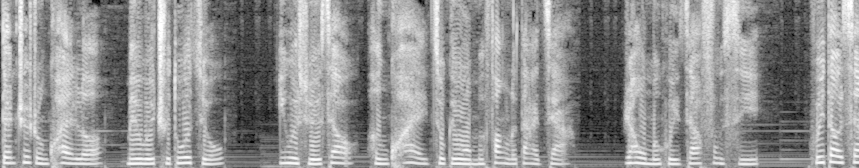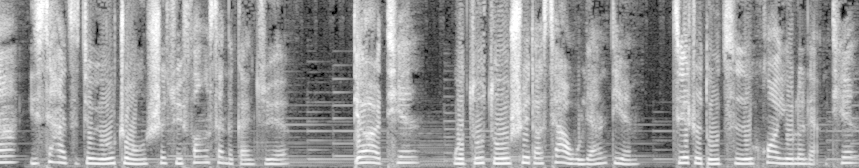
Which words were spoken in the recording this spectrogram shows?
但这种快乐没维持多久，因为学校很快就给我们放了大假，让我们回家复习。回到家，一下子就有种失去方向的感觉。第二天，我足足睡到下午两点，接着独自晃悠了两天，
